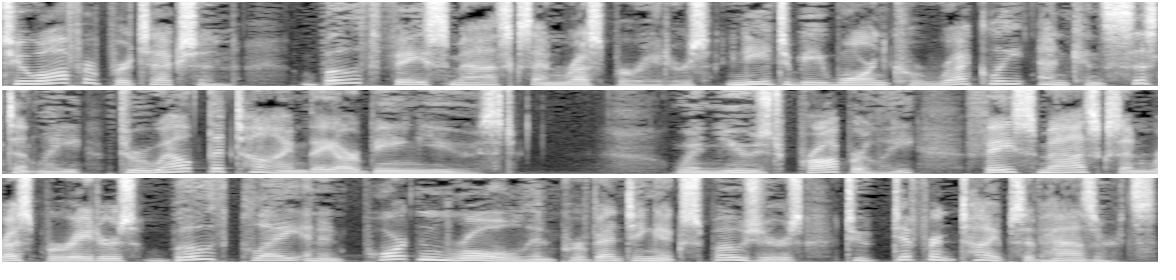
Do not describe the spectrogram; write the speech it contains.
To offer protection, both face masks and respirators need to be worn correctly and consistently throughout the time they are being used. When used properly, face masks and respirators both play an important role in preventing exposures to different types of hazards.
